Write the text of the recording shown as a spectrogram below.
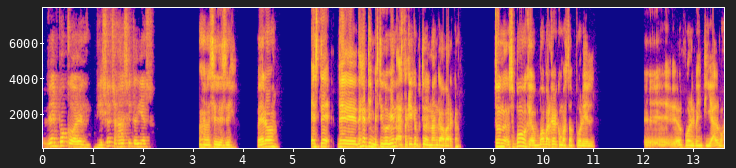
Ya en poco, el 18, ajá, 7 días. Ajá, sí, sí, sí. Pero. Este, de- déjate investigo bien hasta qué capítulo del manga abarca. Supongo que va a abarcar como hasta por el. eh, por el 20 y algo.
